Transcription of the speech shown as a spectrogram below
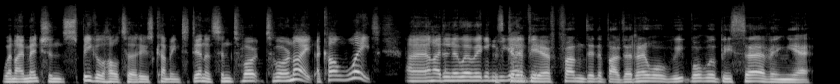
when I mentioned Spiegelhalter, who's coming to dinner tomorrow, tomorrow night, I can't wait, uh, and I don't know where we're going to be. It's going to be a fun dinner party. I don't know what we what we'll be serving yet,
